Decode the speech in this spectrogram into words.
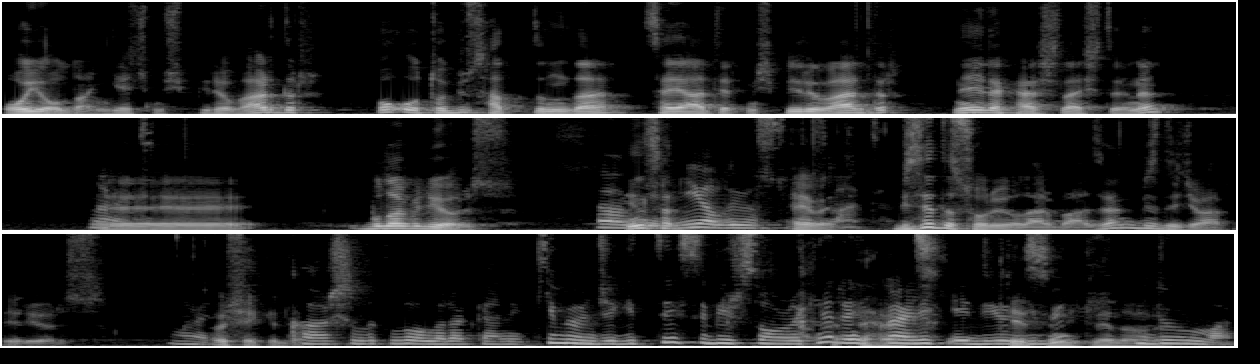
O yoldan geçmiş biri vardır. O otobüs hattında seyahat etmiş biri vardır. Neyle karşılaştığını e, bulabiliyoruz. Ön İnsan- alıyorsunuz Evet. zaten. Bize de soruyorlar bazen. Biz de cevap veriyoruz. Evet. O şekilde. Karşılıklı olarak yani kim önce gittiyse bir sonraki rehberlik ediyor kesinlikle gibi doğru. bir durum var.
